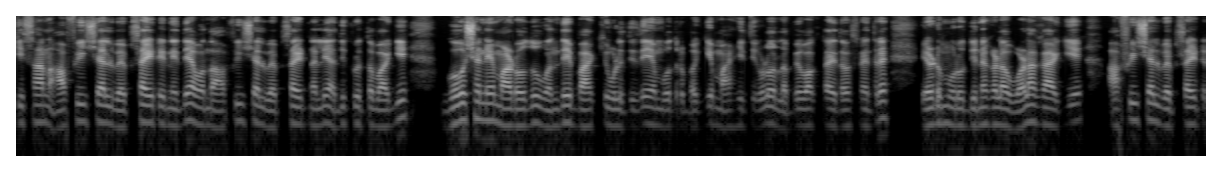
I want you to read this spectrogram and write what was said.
ಕಿಸಾನ್ ಅಫಿಷಿಯಲ್ ವೆಬ್ಸೈಟ್ ಏನಿದೆ, ಒಂದು ಅಫಿಷಿಯಲ್ ವೆಬ್ಸೈಟ್ನಲ್ಲಿ ಅಧಿಕೃತವಾಗಿ ಘೋಷಣೆ ಮಾಡೋದು ಒಂದೇ ಬಾಕಿ ಉಳಿದಿದೆ ಎಂಬುದರ ಬಗ್ಗೆ ಮಾಹಿತಿಗಳು ಲಭ್ಯವಾಗ್ತಾ ಇದ್ದಾವೆ ಸ್ನೇಹಿತರೆ. ಎರಡು ಮೂರು ದಿನಗಳ ಒಳಗಾಗಿ ಅಫಿಷಿಯಲ್ ವೆಬ್ಸೈಟ್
